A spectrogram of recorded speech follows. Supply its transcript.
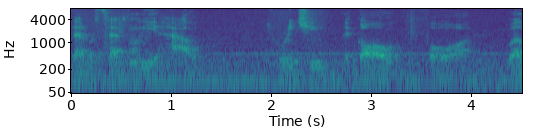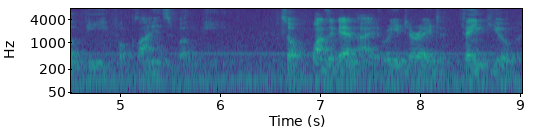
that would certainly help reaching the goal for well-being, for clients' well-being. So once again, I reiterate, thank you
